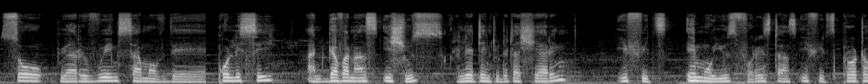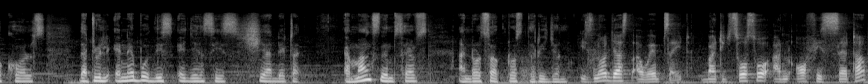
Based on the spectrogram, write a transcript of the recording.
So we are reviewing some of the policy and governance issues relating to data sharing, if it's MOUs, for instance, if it's protocols that will enable these agencies share data amongst themselves and also across the region. It's not just a website, but it's also an office setup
